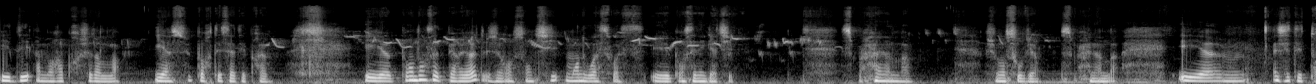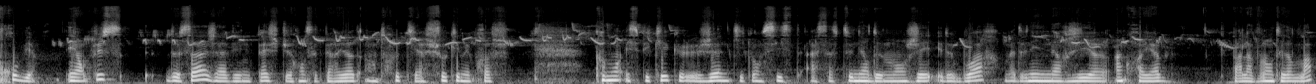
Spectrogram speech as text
aidé à me rapprocher d'Allah et à supporter cette épreuve. Et euh, pendant cette période, j'ai ressenti moins de waswas et des pensées négatives. Subhanallah. Je m'en souviens. Subhanallah. Et j'étais trop bien. Et en plus de ça, j'avais une pêche durant cette période, un truc qui a choqué mes proches. Comment expliquer que le jeûne qui consiste à s'abstenir de manger et de boire m'a donné une énergie euh, incroyable par la volonté d'Allah?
